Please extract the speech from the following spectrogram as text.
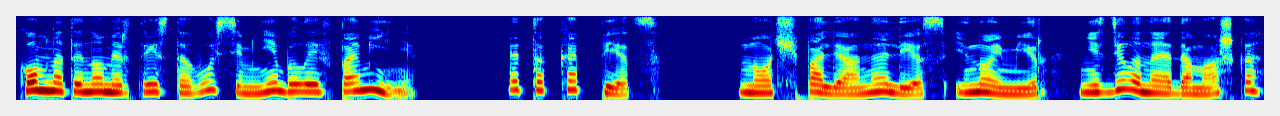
Комнаты номер 308 не было и в помине. Это капец. Ночь, поляна, лес, иной мир, несделанная домашка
